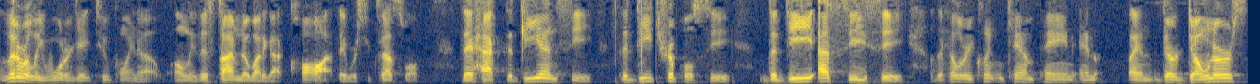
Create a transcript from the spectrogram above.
literally Watergate 2.0, only this time nobody got caught. They were successful. They hacked the DNC, the DCCC, the DSCC, the Hillary Clinton campaign, and, and their donors,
